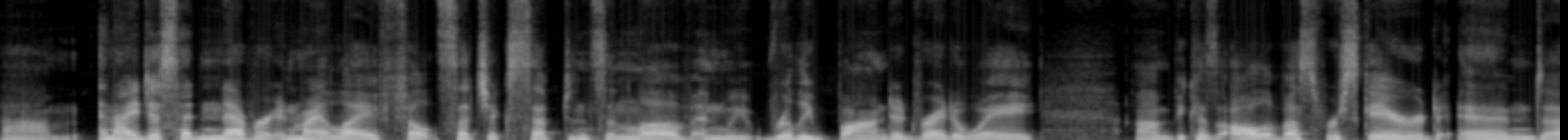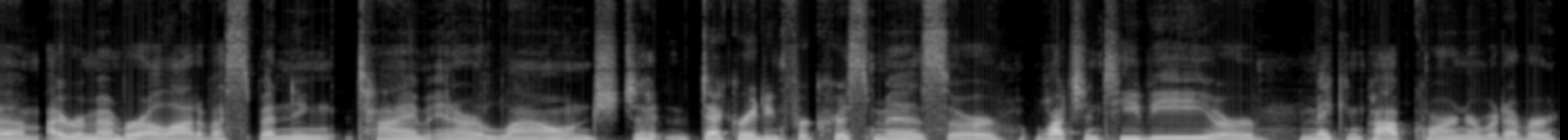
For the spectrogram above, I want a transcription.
Um, and I just had never in my life felt such acceptance and love, and we really bonded right away um, because all of us were scared. And um, I remember a lot of us spending time in our lounge, de- decorating for Christmas or watching TV or making popcorn or whatever.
